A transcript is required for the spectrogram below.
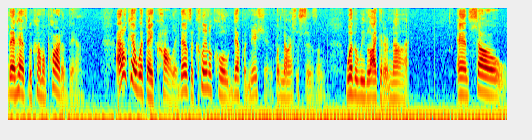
that has become a part of them I don't care what they call it. There's a clinical definition for narcissism, whether we like it or not. And so,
